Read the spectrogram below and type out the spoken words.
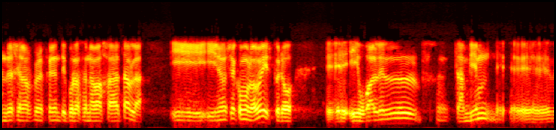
en regional preferente y por la zona baja de la tabla. Y, no sé cómo lo veis, pero eh, igual el, también eh,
